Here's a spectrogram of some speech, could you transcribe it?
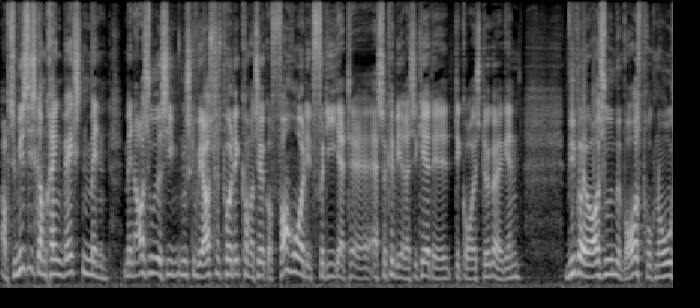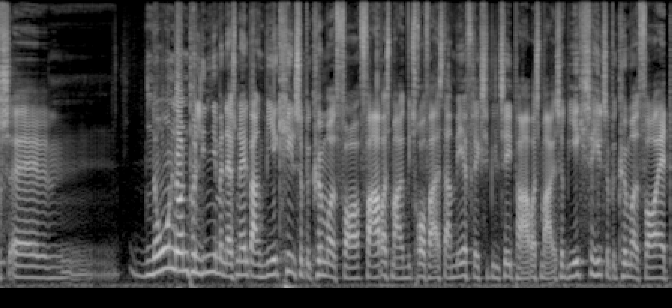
optimistisk omkring væksten, men, men også ud og sige, nu skal vi også passe på, at det ikke kommer til at gå for hurtigt, fordi at, øh, at så kan vi risikere, at det, det går i stykker igen. Vi var jo også ude med vores prognose. Øh, nogenlunde på linje med Nationalbanken. Vi er ikke helt så bekymrede for, for arbejdsmarkedet. Vi tror faktisk, der er mere fleksibilitet på arbejdsmarkedet, så vi er ikke så helt så bekymrede for, at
